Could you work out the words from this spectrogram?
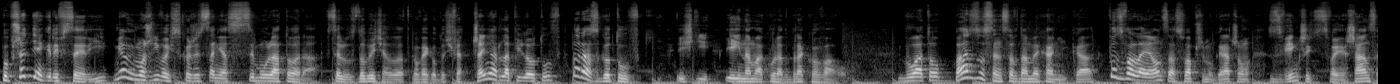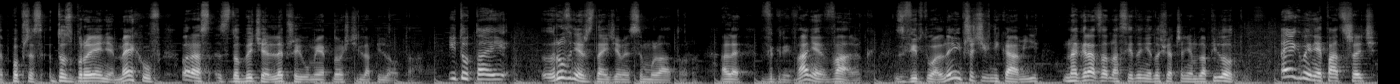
Poprzednie gry w serii miały możliwość skorzystania z symulatora w celu zdobycia dodatkowego doświadczenia dla pilotów oraz gotówki, jeśli jej nam akurat brakowało. Była to bardzo sensowna mechanika, pozwalająca słabszym graczom zwiększyć swoje szanse poprzez dozbrojenie mechów oraz zdobycie lepszej umiejętności dla pilota. I tutaj również znajdziemy symulator, ale wygrywanie walk z wirtualnymi przeciwnikami nagradza nas jedynie doświadczeniem dla pilotów. A jakby nie patrzeć,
